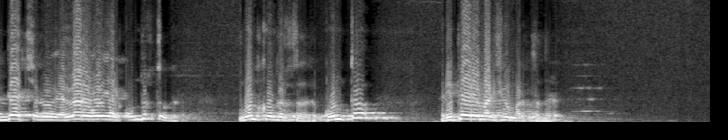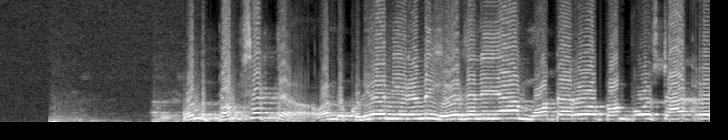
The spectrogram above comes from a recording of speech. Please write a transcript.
ಅಧ್ಯಕ್ಷರು ಎಲ್ಲರೂ ಹೋಗಿ ಅಲ್ಲಿ ಕುಂದಿರ್ತಿದ್ರು. ಮುಂದೆ ಕುಂದಿರ್ತಿದ್ರು. ಕುಂತು ರಿಪೇರಿ ಮಾಡಿಸ್ಕೊಂಡ್ ಬರ್ತಿದ್ರು ಒಂದು ಪಂಪ್ ಸೆಟ್ ಒಂದು ಕುಡಿಯೋ ನೀರಿನ ಯೋಜನೆಯ ಮೋಟಾರು ಪಂಪು ಸ್ಟಾರ್ಟರ್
